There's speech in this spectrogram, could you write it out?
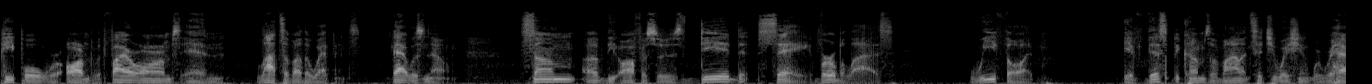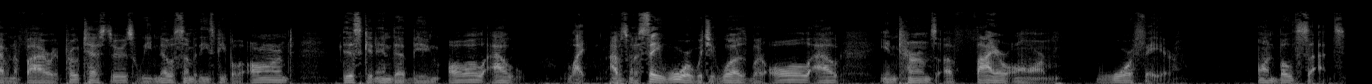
people were armed with firearms and lots of other weapons. That was known some of the officers did say, verbalize, we thought if this becomes a violent situation where we're having to fire at protesters, we know some of these people are armed, this could end up being all out, like I was going to say war, which it was, but all out in terms of firearm warfare on both sides.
